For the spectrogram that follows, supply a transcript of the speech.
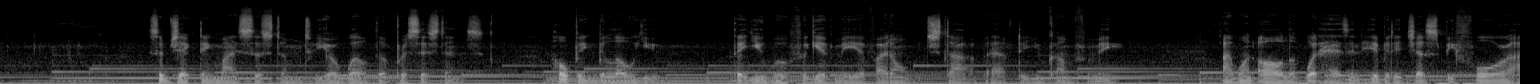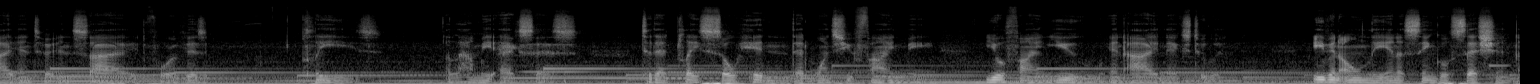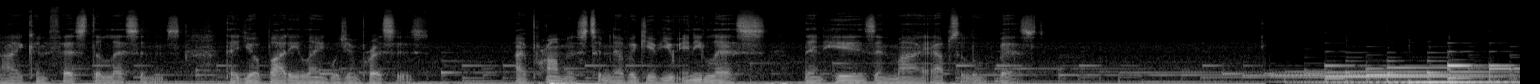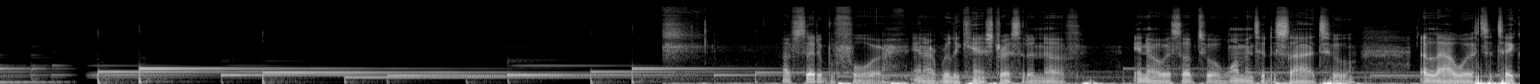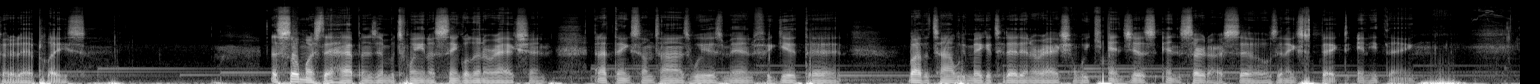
subjecting my system to your wealth of persistence, hoping below you that you will forgive me if I don't stop after you come for me. I want all of what has inhibited just before I enter inside for a visit. Please allow me access to that place so hidden that once you find me, you'll find you and I next to it. Even only in a single session, I confess the lessons that your body language impresses. I promise to never give you any less than his and my absolute best. I've said it before, and I really can't stress it enough. You know, it's up to a woman to decide to allow us to take her to that place. There's so much that happens in between a single interaction, and I think sometimes we as men forget that by the time we make it to that interaction, we can't just insert ourselves and expect anything.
